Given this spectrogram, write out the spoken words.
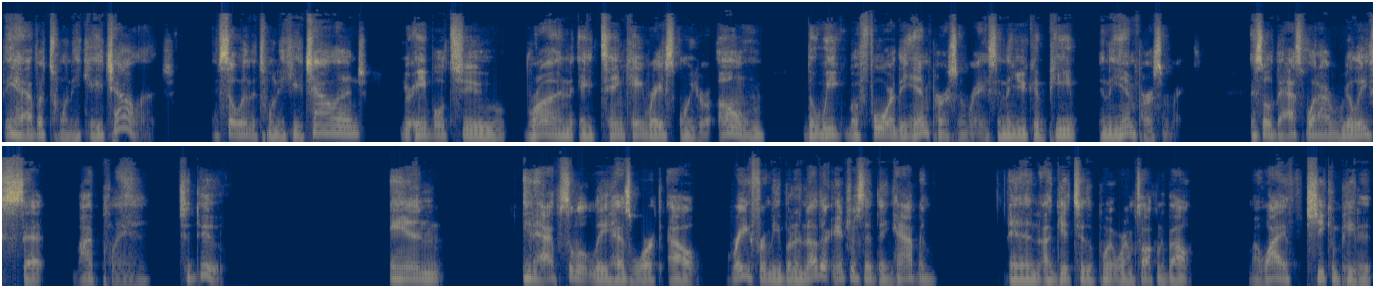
They have a 20K challenge. And so in the 20K challenge, you're able to run a 10K race on your own the week before the in person race, and then you compete in the in person race. And so that's what I really set my plan to do. And it absolutely has worked out great for me. But another interesting thing happened. And I get to the point where I'm talking about my wife. She competed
